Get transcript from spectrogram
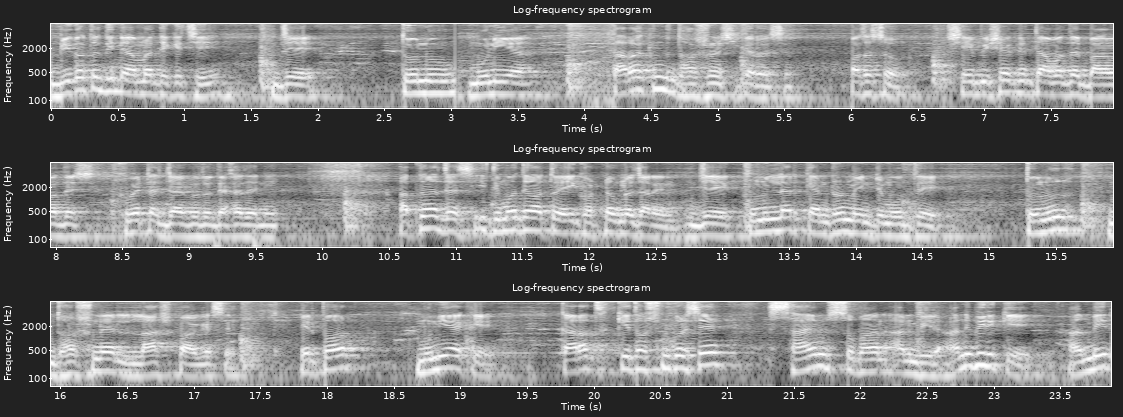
বিগত দিনে আমরা দেখেছি যে তনু, মুনিয়া, তারাও কিন্তু ধর্ষণের শিকার হয়েছে। অথচ সেই বিষয়ে কিন্তু আমাদের বাংলাদেশ খুব একটা জাগ্রত দেখা যায়নি। আপনারা জাস্ট ইতিমধ্যে হয়তো এই ঘটনাগুলো জানেন যে কুমিল্লার ক্যান্টনমেন্টের মধ্যে তনুর ধর্ষণের লাশ পাওয়া গেছে। এরপর মুনিয়াকে কারা কে ধর্ষণ করেছে? সাইম সুবহান আনবির। আনবির কে? আনবির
